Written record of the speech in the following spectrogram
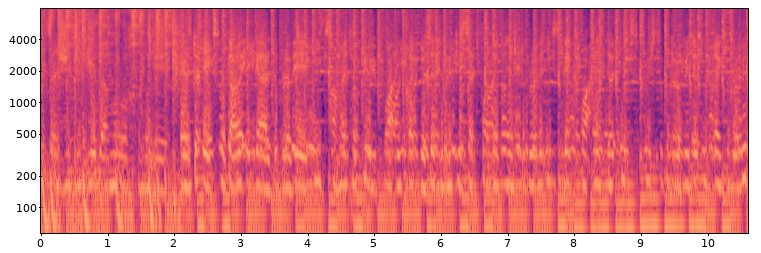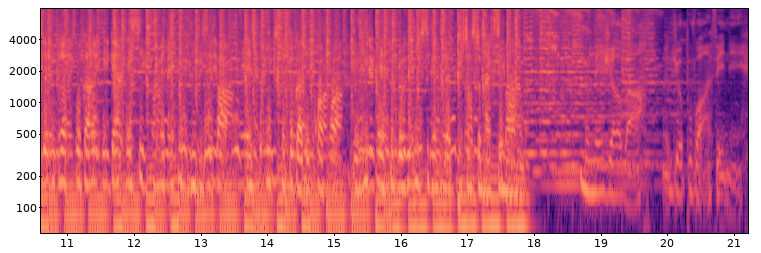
Il s'agit du Dieu d'amour nommé S de X au carré égale W X en mètre cube fois Y de Z multiplié 7 fois de S W X Y fois S de X plus W de Y W de Y au carré égale SX en mètre cube divisé par S de X rétrogradé 3 fois et S W X Y puissance maximum. Nommé Jéhovah, Dieu au pouvoir infini.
